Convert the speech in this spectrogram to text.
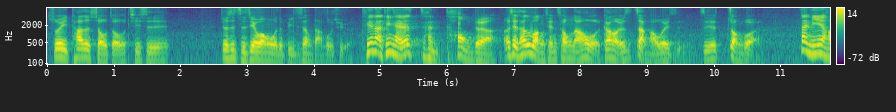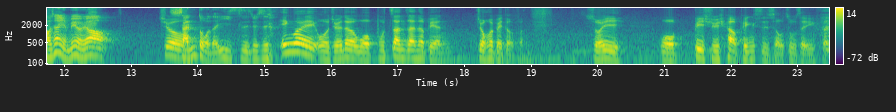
所以他的手肘其实就是直接往我的鼻子上打过去了。天哪，听起来就很痛。对啊，而且他是往前冲，然后我刚好又是站好位置，直接撞过来，但你也好像也没有要就闪躲的意思，就是因为我觉得我不站在那边就会被得分，所以我必须要拼死守住这一份。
